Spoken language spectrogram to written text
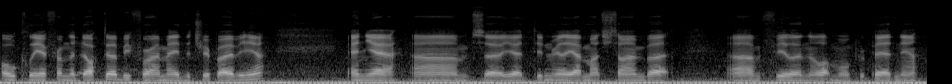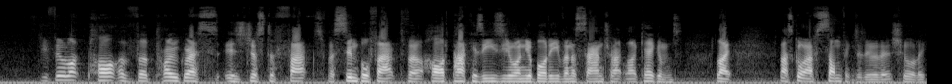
all clear from the doctor before I made the trip over here. And yeah, um, so yeah, didn't really have much time, but um, feeling a lot more prepared now. Do you feel like part of the progress is just a fact, the simple fact that hard pack is easier on your body than a sand track like Kegums? Like, that's got to have something to do with it, surely.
